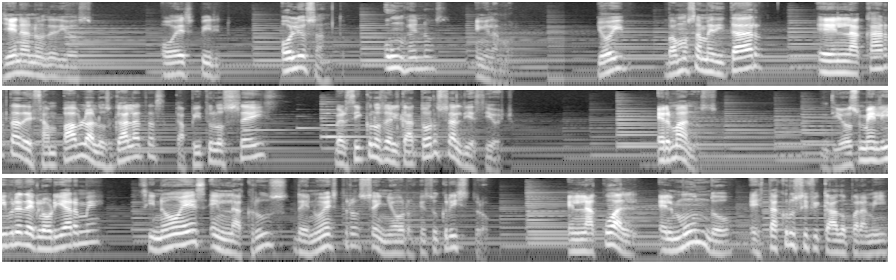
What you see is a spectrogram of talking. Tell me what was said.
llénanos de Dios. Oh Espíritu, óleo santo, úngenos en el amor. Y hoy vamos a meditar en la carta de San Pablo a los Gálatas, capítulo 6, versículos del 14 al 18. Hermanos, Dios me libre de gloriarme si no es en la cruz de nuestro Señor Jesucristo en la cual el mundo está crucificado para mí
